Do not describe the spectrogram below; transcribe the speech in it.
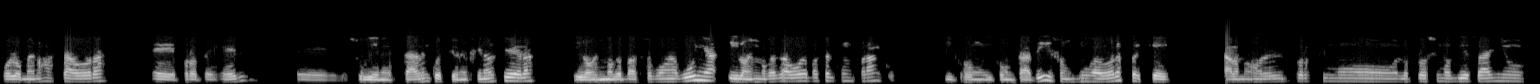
por lo menos hasta ahora, eh, proteger eh, su bienestar en cuestiones financieras y lo mismo que pasó con Acuña y lo mismo que acabó de pasar con Franco y con y con Tati son jugadores pues que a lo mejor el próximo los próximos 10 años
